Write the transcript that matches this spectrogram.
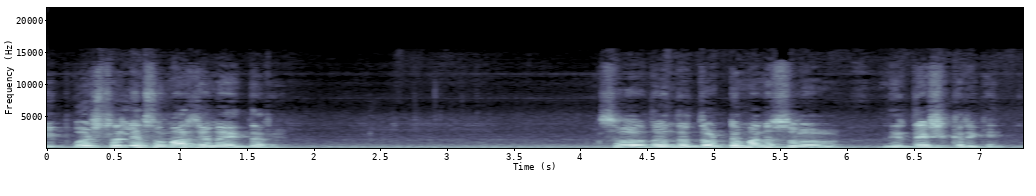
ಈ ಪೋಸ್ಟಲ್ಲೇ ಸುಮಾರು ಜನ ಇದ್ದಾರೆ. ಸೊ ಅದೊಂದು ದೊಡ್ಡ ಮನಸ್ಸು ನಿರ್ದೇಶಕರಿಗೆ.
